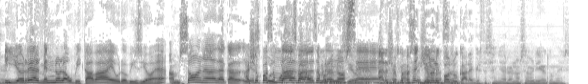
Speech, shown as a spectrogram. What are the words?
eh? I jo realment no la ubicava a Eurovisió, eh? Em sona de que l'he Això passa moltes vegades amb però no Eurovisió, sé... eh? Ara, Això què passa, passa? això Jo no li passa. poso cara a aquesta senyora, no sabria com és.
